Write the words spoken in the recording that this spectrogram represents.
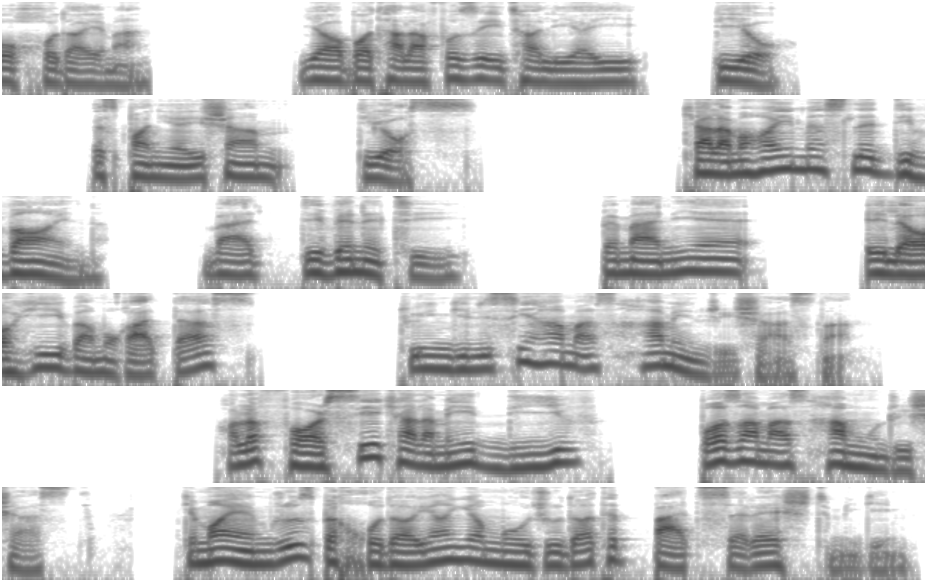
او خدای من یا با تلفظ ایتالیایی دیو. اسپانیاییشم دیوس. کلمه هایی مثل دیواین و دیوینیتی به معنی الهی و مقدس تو انگلیسی هم از همین ریشه هستن. حالا فارسی کلمه دیو بازم از همون ریشه است. که ما امروز به خدایان یا موجودات بدسرشت میگیم.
